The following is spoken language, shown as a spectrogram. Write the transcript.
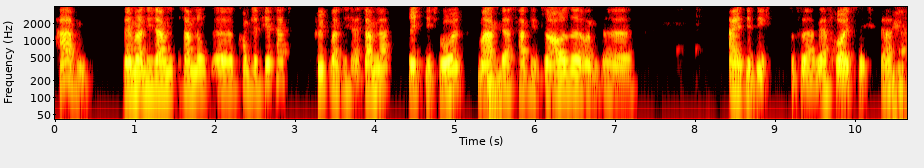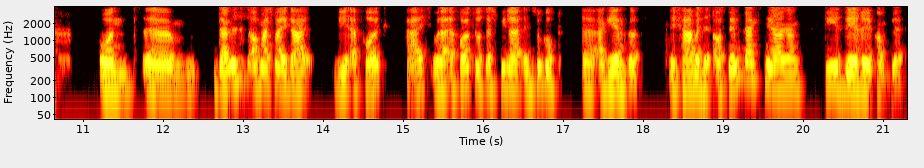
haben. Wenn man die Sam Sammlung äh, komplettiert hat, fühlt man sich als Sammler richtig wohl, mag mhm. das, hat die zu Hause und äh, ein Gedicht sozusagen, ja, freut sich. Ja? Und ähm, dann ist es auch manchmal egal, wie erfolgreich oder erfolglos der Spieler in Zukunft äh, agieren wird. Ich habe aus dem ganzen Jahrgang die Serie komplett.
